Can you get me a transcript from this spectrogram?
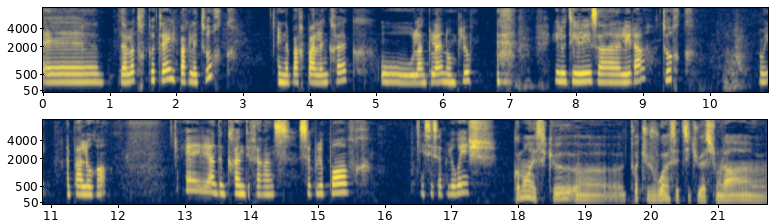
Et de l'autre côté, ils parlent le turc. Ils ne parlent pas le grec ou l'anglais non plus. ils utilisent euh, l'ira turc. Oui, et pas l'euro. Et il y a de grandes différences. C'est plus pauvre. Ici, c'est plus riche. Comment est-ce que euh, toi tu vois cette situation-là euh,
